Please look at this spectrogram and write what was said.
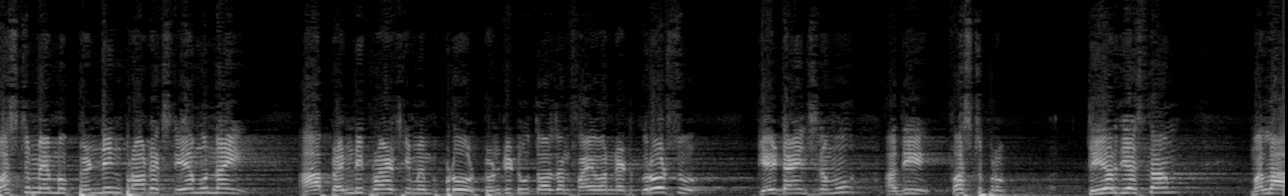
ఫస్ట్ మేము పెండింగ్ ప్రాజెక్ట్స్ ఏమున్నాయి? ఆ పెండింగ్ ప్రాజెక్ట్స్కి మేము ఇప్పుడు twenty two thousand five hundred crores కేటాయించినాము. అది ఫస్ట్ క్లియర్ చేస్తాం. మళ్ళా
